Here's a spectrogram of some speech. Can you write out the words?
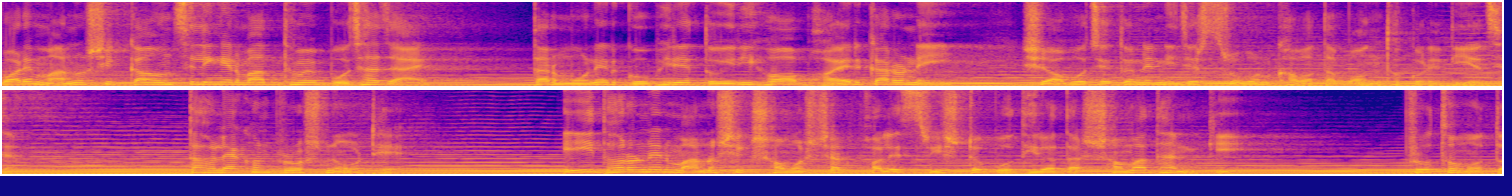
পরে মানসিক কাউন্সিলিংয়ের মাধ্যমে বোঝা যায়, তার মনের গভীরে তৈরি হওয়া ভয়ের কারণেই সে অবচেতনে নিজের শ্রবণ ক্ষমতা বন্ধ করে দিয়েছে। তাহলে এখন প্রশ্ন ওঠে, এই ধরনের মানসিক সমস্যার ফলে সৃষ্ট বধিরতার সমাধান কি? প্রথমত,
